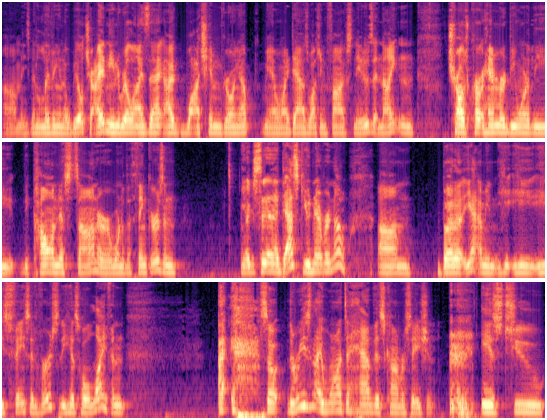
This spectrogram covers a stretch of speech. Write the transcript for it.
Um, he's been living in a wheelchair. I didn't even realize that. I'd watch him growing up. You know, my dad was watching Fox News at night, and Charles Krauthammer would be one of the the columnists on or one of the thinkers, and you know, just sitting at a desk, you'd never know. Um, but uh, yeah, I mean, he, he he's faced adversity his whole life, and I. So the reason I wanted to have this conversation is to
